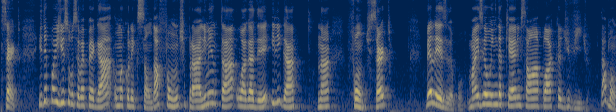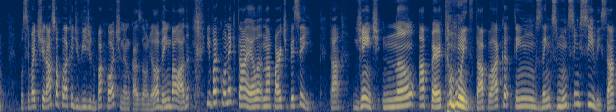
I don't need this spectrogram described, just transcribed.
Certo. E depois disso você vai pegar uma conexão da fonte para alimentar o HD e ligar na fonte, certo? Beleza, Leopoldo. Mas eu ainda quero instalar uma placa de vídeo. Tá bom. Você vai tirar sua placa de vídeo do pacote, né, no caso de onde ela vem embalada, e vai conectar ela na parte PCI, tá? Gente, não aperta muito, tá? A placa tem uns dentes muito sensíveis, tá?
